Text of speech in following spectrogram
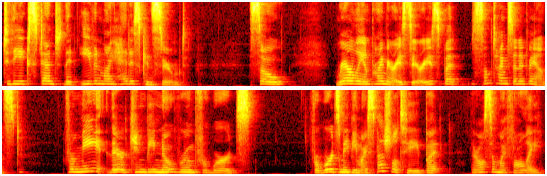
to the extent that even my head is consumed. So, rarely in primary series, but sometimes in advanced. For me, there can be no room for words. For words may be my specialty, but they're also my folly,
